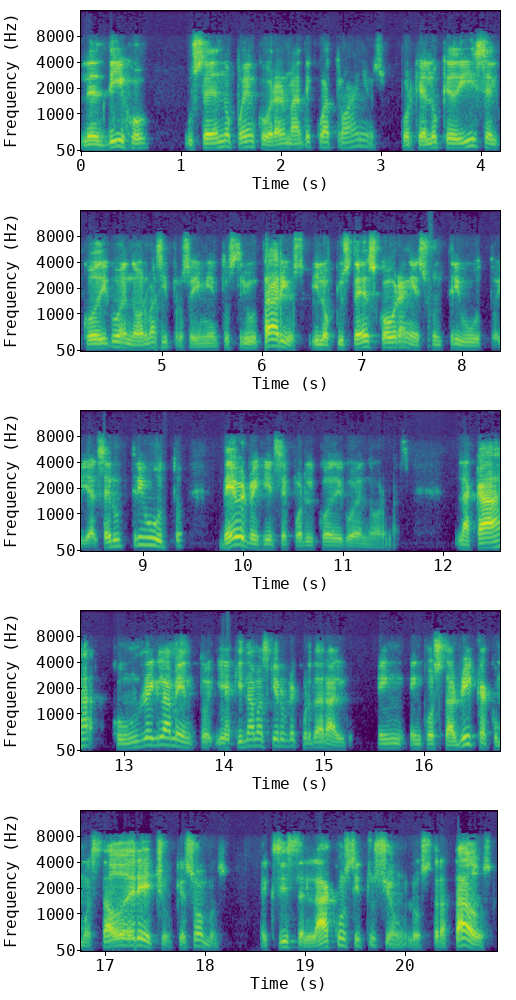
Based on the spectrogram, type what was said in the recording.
les dijo ustedes no pueden cobrar más de cuatro años, porque es lo que dice el Código de Normas y Procedimientos Tributarios. Y lo que ustedes cobran es un tributo. Y al ser un tributo, debe regirse por el Código de Normas. La caja con un reglamento, y aquí nada más quiero recordar algo, en, en Costa Rica, como Estado de Derecho que somos, existe la Constitución, los tratados,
